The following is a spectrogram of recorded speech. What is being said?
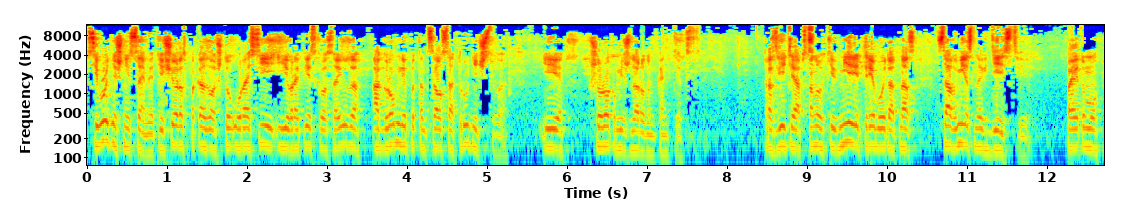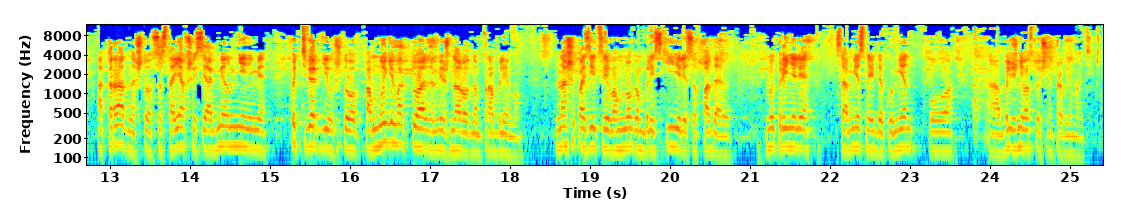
Сегодняшний саммит еще раз показал, что у России и Европейского Союза огромный потенциал сотрудничества и в широком международном контексте. Развитие обстановки в мире требует от нас совместных действий. Поэтому отрадно, что состоявшийся обмен мнениями подтвердил, что по многим актуальным международным проблемам наши позиции во многом близки или совпадают. Мы приняли совместный документ по а, ближневосточной проблематике.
